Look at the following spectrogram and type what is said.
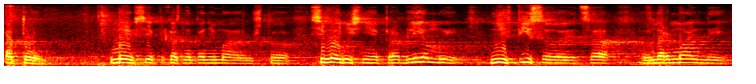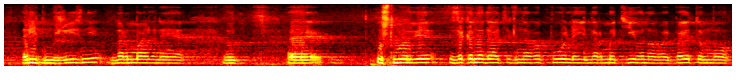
АТО. Мы все прекрасно понимаем, что сегодняшние проблемы не вписываются в нормальный ритм жизни, в нормальные э, условия законодательного поля и нормативного, и поэтому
